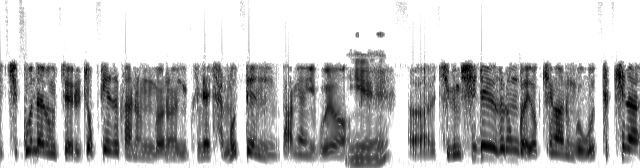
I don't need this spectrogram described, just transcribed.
그 직권남용죄를 좁게 해석하는 거는 굉장히 잘못된 방향이고요. 예. 어, 지금 시대의 흐름과 역행하는 거고 특히나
